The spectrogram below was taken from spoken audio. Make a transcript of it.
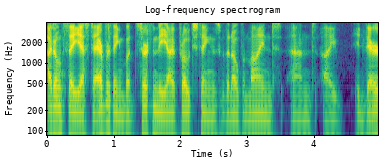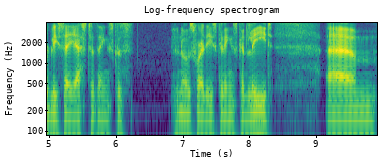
I don't say yes to everything, but certainly I approach things with an open mind and I invariably say yes to things because who knows where these things can lead. Um,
